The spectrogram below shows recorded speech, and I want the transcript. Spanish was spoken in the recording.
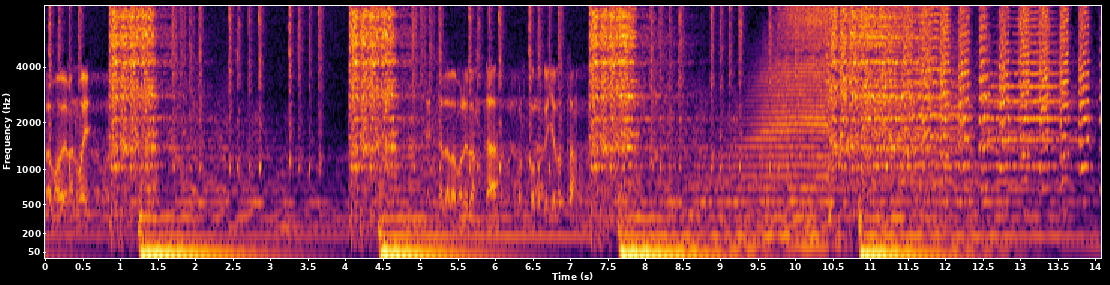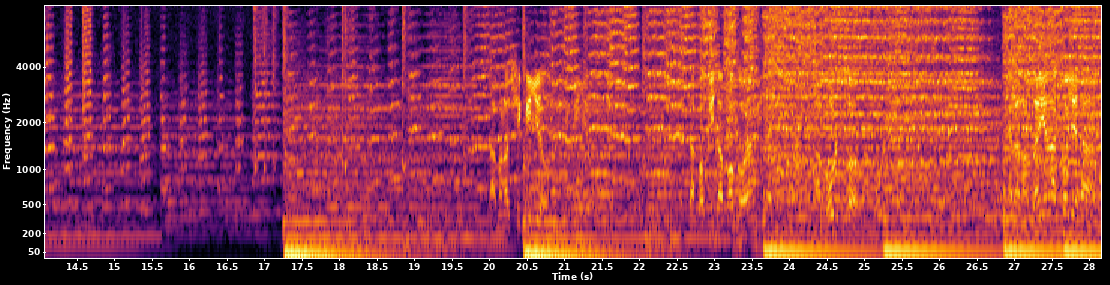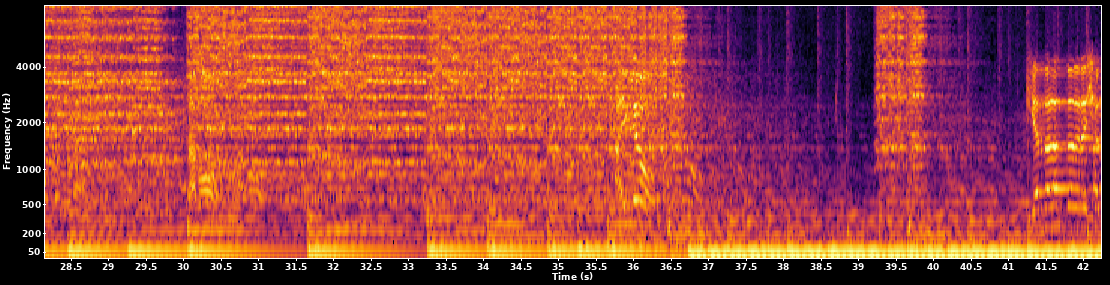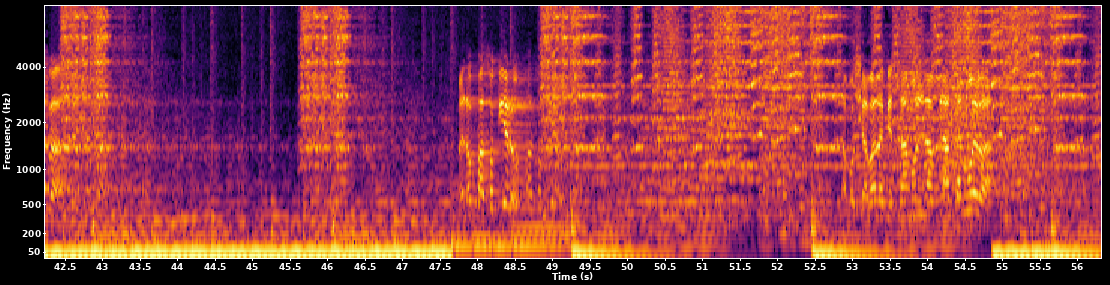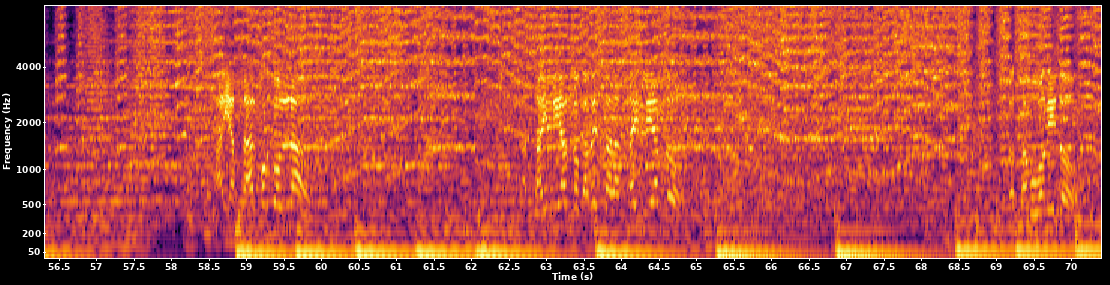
Vamos a ver, Manuel. Esta la vamos a levantar por todo lo que ya no están. Vámonos, chiquillos. Está poquito a poco, ¿eh? A pulso. Quiero. Vamos chavales que estamos en la Plaza Nueva. Ahí a estar por todos lados. La estáis liando, cabeza, la estáis liando. Está muy bonito.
